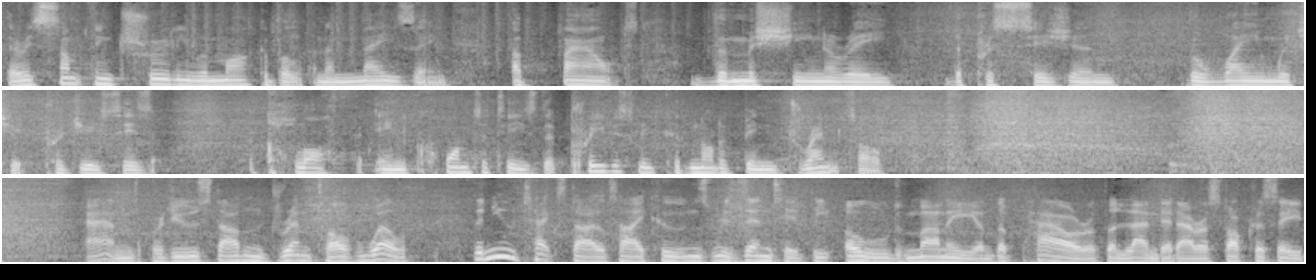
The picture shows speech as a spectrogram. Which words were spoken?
There is something truly remarkable and amazing about the machinery, the precision, the way in which it produces cloth in quantities that previously could not have been dreamt of. And produced undreamt of wealth. The new textile tycoons resented the old money and the power of the landed aristocracy,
